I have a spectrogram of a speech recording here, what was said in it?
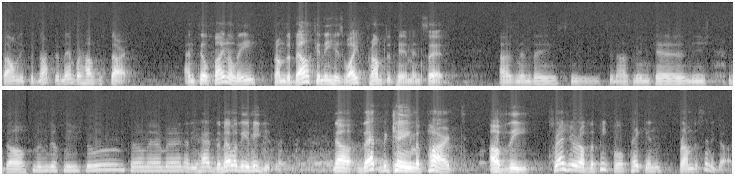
family he could not remember how to start. Until finally, from the balcony, his wife prompted him and said, Asmen Asmen And he had the melody immediately. Now, that became a part of the treasure of the people taken from the synagogue.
